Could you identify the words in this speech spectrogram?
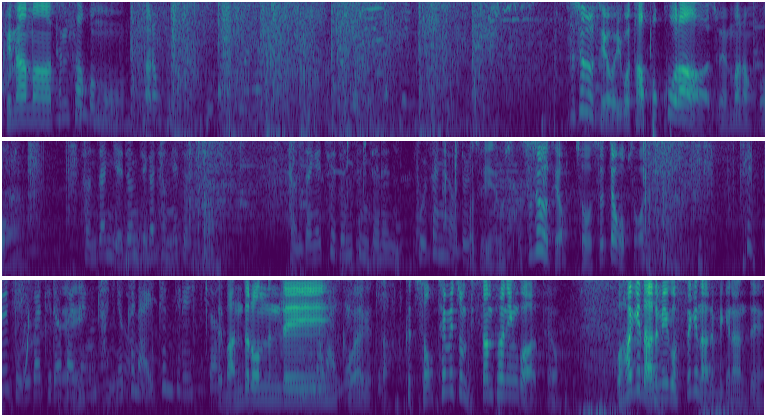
그나마 템 사고 뭐 다른 거. 쓰셔도 돼요. 이거 다 포코라 저 웬만한 거. 전장 예정지가 정해졌어 전장의 최종 승자는 보상을 얻을 어, 수저 있어. 이- 쓰셔도 돼요. 저 쓸 데가 없어가지고. 특수 재료가 들어가는 강력한 아이템들이 있어. 네, 만들었는데 그거 해야겠다. 그쵸? 템이 좀 비싼 편인 것 같아요. 뭐 하기 나름이고 쓰기 나름이긴 한데.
